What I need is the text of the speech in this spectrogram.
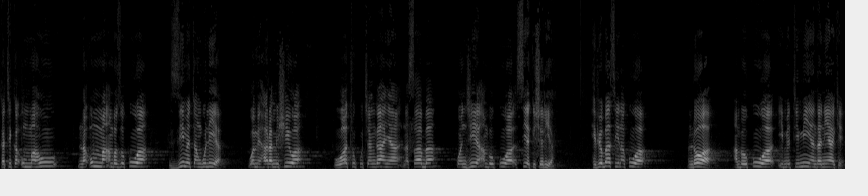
katika umma huu na umma ambazo kuwa zimetangulia. Wameharamishiwa watu kuchanganya nasaba kwa njia ambayo kuwa si ya kisheria. Hivyo basi inakuwa ndoa ambayo kuwa imetimia ndani yake.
